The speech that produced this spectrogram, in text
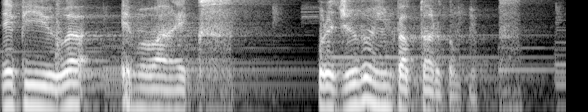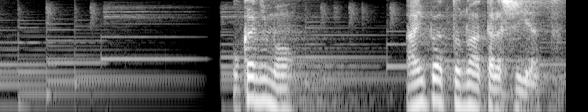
APU は M1X これ十分インパクトあると思います。他にも iPad の新しいやつ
